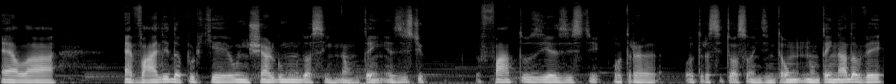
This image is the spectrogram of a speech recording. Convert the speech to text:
ela é válida porque eu enxergo o mundo assim. Não tem, existe fatos e existe outra, outras situações. Então não tem nada a ver.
